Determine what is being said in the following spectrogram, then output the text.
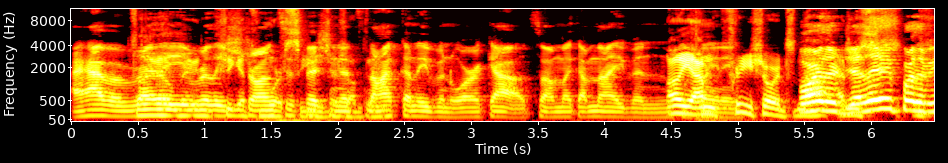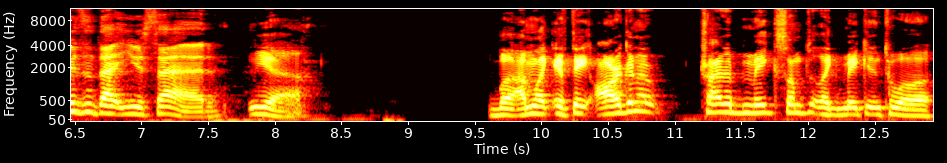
I have a So really, really strong more scenes or suspicion it's not gonna even work out. So I'm like, I'm not even. oh yeah, I'm pretty sure it's for not. the just- literally for the reasons that you said. Yeah. But I'm like, if they are gonna try to make something like make it into a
